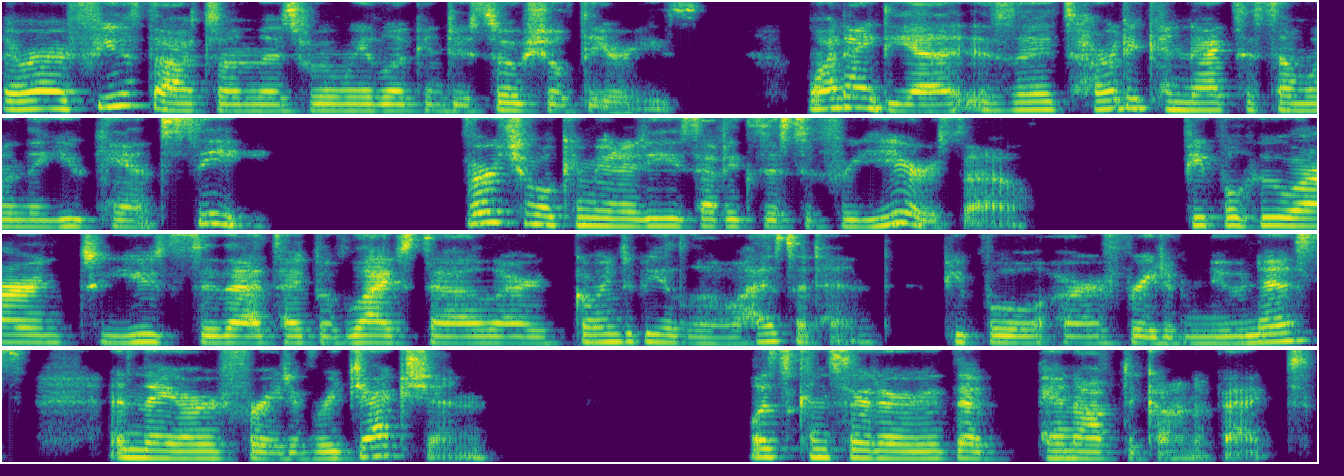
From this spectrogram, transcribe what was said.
There are a few thoughts on this when we look into social theories. One idea is that it's hard to connect to someone that you can't see. Virtual communities have existed for years, though. People who aren't used to that type of lifestyle are going to be a little hesitant. People are afraid of newness and they are afraid of rejection. Let's consider the panopticon effect.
